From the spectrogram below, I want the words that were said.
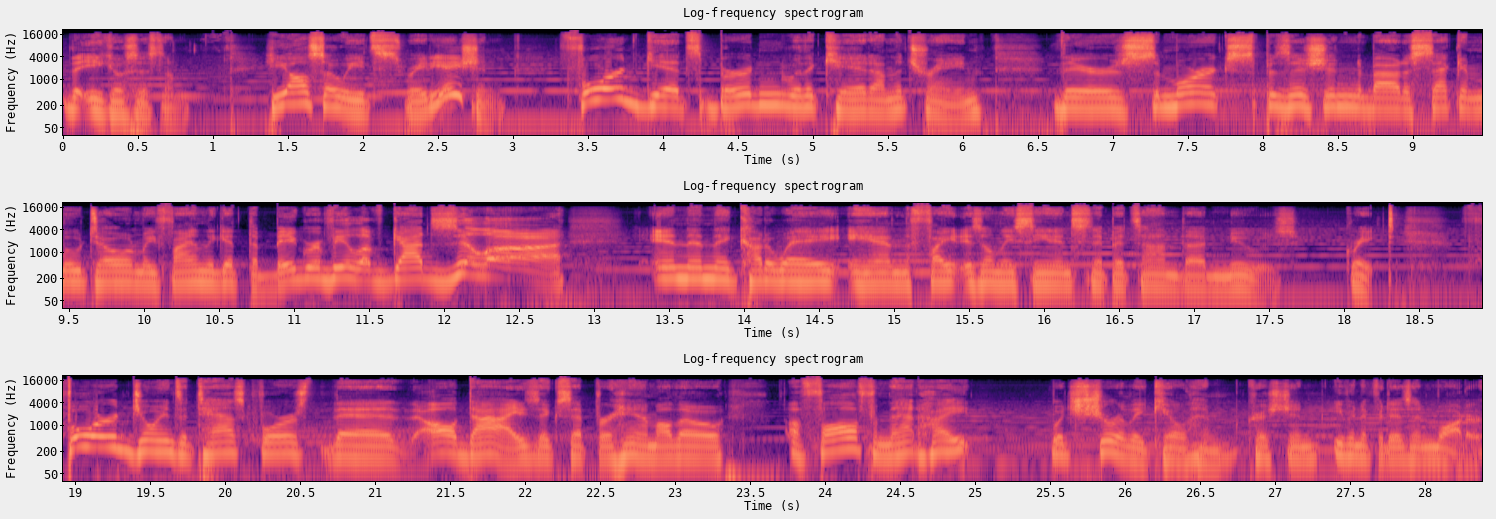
the ecosystem. He also eats radiation. Ford gets burdened with a kid on the train. There's some more exposition about a second Muto, and we finally get the big reveal of Godzilla. And then they cut away, and the fight is only seen in snippets on the news. Great. Ford joins a task force that all dies except for him, although a fall from that height would surely kill him, Christian, even if it is in water.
